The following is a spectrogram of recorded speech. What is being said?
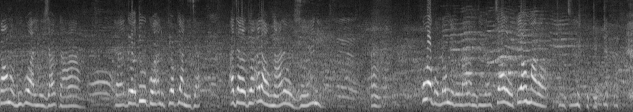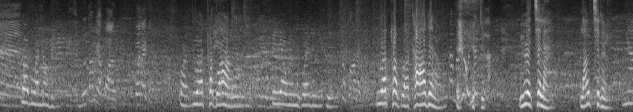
ကောင်းလို့လူဘဝယူရောက်တာအဲသူသူကအဲ့လိုပြောပြနေကြအဲ့ကြတော့သူအဲ့ဒါကိုနားတော့ရင်းနေအဲ ကိုကကိုလုံးနေလို့လားတော့မသိဘူးကြားတော့တယောက်မှတော့ထင်ကြီးကိုကကိုကလောက်တယ်မျိုးသားမြတ်ကွာကွာလိုက်တာကွာသူကထွက်သွားတာတရားဝင်မကွဲသေးဘူးထွက်သွားလိုက်တာသူကထွက်သွားထားခဲ့တာဒါမင်းတို့ရက်ချစ်လားဒီလိုချစ်လာလောက်ချစ်တယ်ညာ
